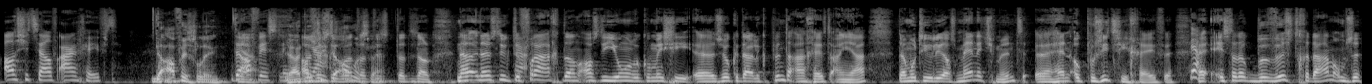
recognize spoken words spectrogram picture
als je het zelf aangeeft. De afwisseling. De Ja. afwisseling. Ja, dat is Afwisseling, de anders, dat, is, dat is nodig. Nou, en dan is natuurlijk de vraag... dan als die jongerencommissie eh zulke duidelijke punten aangeeft, Anja... dan moeten jullie als management eh, hen ook positie geven. Ja. Eh, is dat ook bewust gedaan om ze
